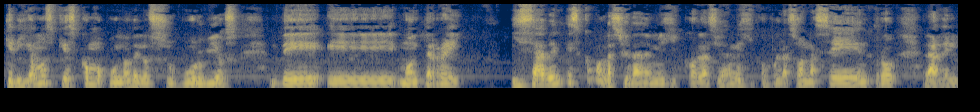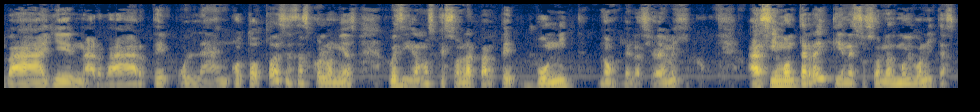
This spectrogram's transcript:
que digamos que es como uno de los suburbios de eh, Monterrey. Y saben, es como la Ciudad de México. La Ciudad de México, por la zona centro, la del Valle, Narvarte, Polanco, todas estas colonias, pues digamos que son la parte bonita, ¿no? De la Ciudad de México. Así Monterrey tiene sus zonas muy bonitas,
